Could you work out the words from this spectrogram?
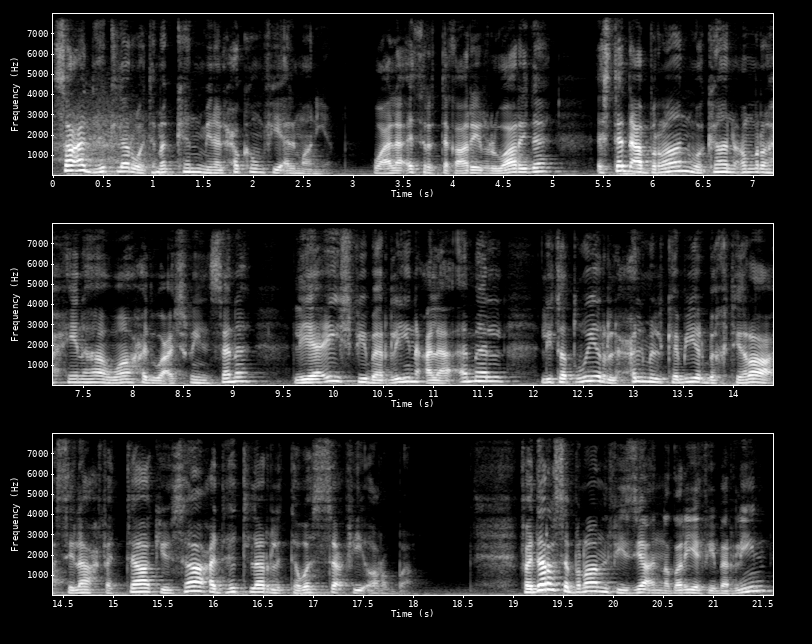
صعد هتلر وتمكن من الحكم في ألمانيا وعلى إثر التقارير الواردة استدعى بران وكان عمره حينها 21 سنة ليعيش في برلين على أمل لتطوير الحلم الكبير باختراع سلاح فتاك يساعد هتلر للتوسع في أوروبا. فدرس بران الفيزياء النظرية في برلين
